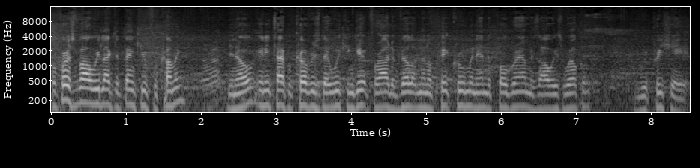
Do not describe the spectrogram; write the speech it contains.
Well, first of all, we'd like to thank you for coming. All right. You know, any type of coverage that we can get for our developmental pit crewmen and the program is always welcome. We appreciate it.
